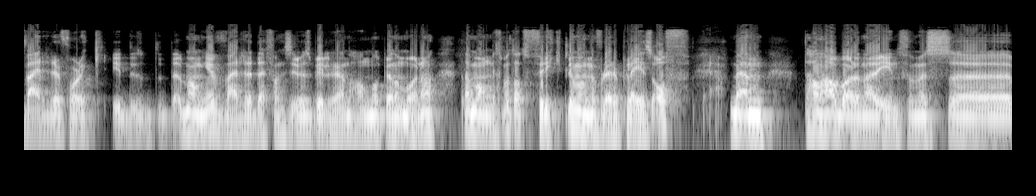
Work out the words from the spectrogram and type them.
verre folk Det er mange verre defensive spillere enn han opp gjennom åra. Det er mange som har tatt fryktelig mange flere plays off, Ja. men han har bare den der infamous uh,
